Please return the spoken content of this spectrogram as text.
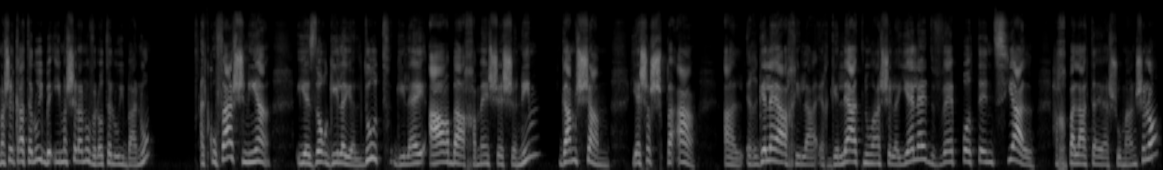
מה שנקרא תלוי באימא שלנו ולא תלוי בנו. התקופה השנייה היא אזור גיל הילדות, גילאי 4, 5, 6 שנים. גם שם יש השפעה על הרגלי האכילה, הרגלי התנועה של הילד ופוטנציאל הכפלת תאי השומן שלו.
